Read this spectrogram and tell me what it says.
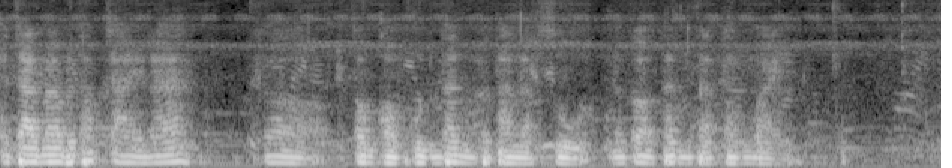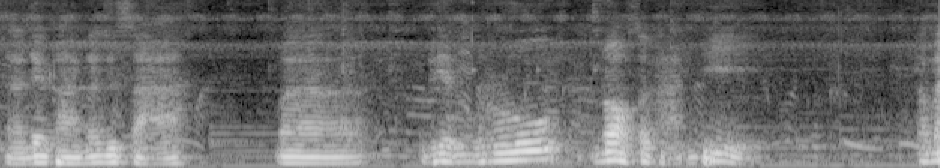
อาจารย์มาประทับใจนะ ก็ต้องขอบคุณท่านประธานหลักสูตร แล้วก็ท่านอาจารย์ทองใหม่ได้พานักศึกษา มาเรียนรู้นอกสถานที่ทำไม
